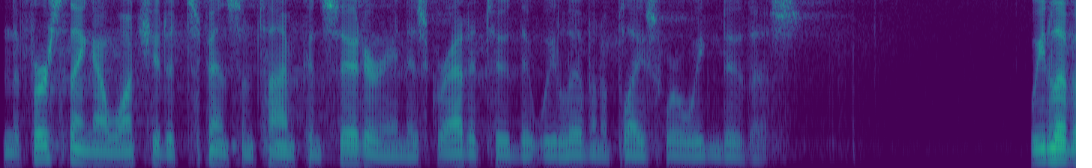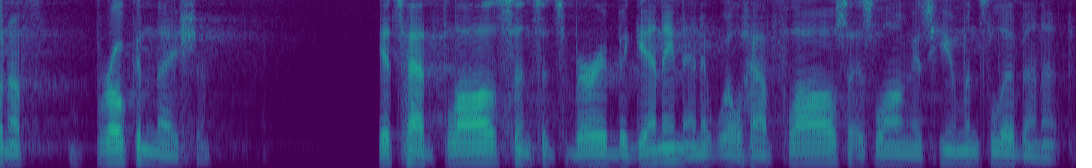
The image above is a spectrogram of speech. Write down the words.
And the first thing I want you to spend some time considering is gratitude that we live in a place where we can do this. We live in a broken nation. It's had flaws since its very beginning, and it will have flaws as long as humans live in it.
